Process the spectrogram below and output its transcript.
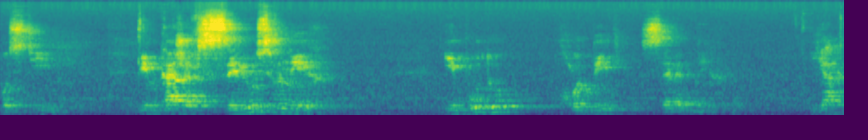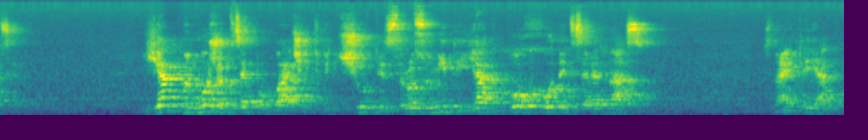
постійно. Він каже, вселюсь в них і буду ходити серед них. Як це? Як ми можемо це побачити, відчути, зрозуміти, як Бог ходить серед нас? Знаєте як?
